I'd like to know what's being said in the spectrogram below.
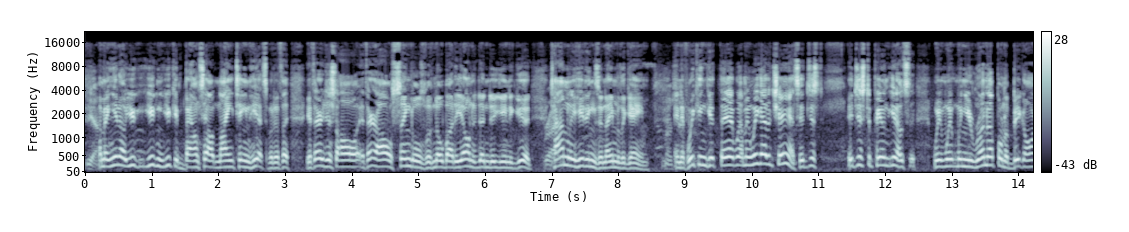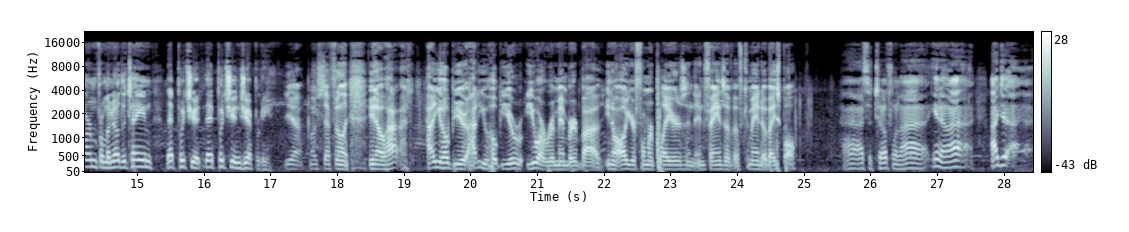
Yeah. I mean, you know, you you can you can bounce out 19 hits, but if they if they're just all if they're all singles with nobody on, it doesn't do you any good. Right. Timely hitting is the name of the game, Most and if we can get that, well, I mean, we got a chance. It just it just depends. You know, when, when when you run up on a big arm from another team, that puts you that puts you in jeopardy. Yeah, most definitely. You know, how, how do you hope you how do you hope you you are remembered by you know all your former players and, and fans of, of Commando baseball? Uh, that's a tough one. I you know I I just. I,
